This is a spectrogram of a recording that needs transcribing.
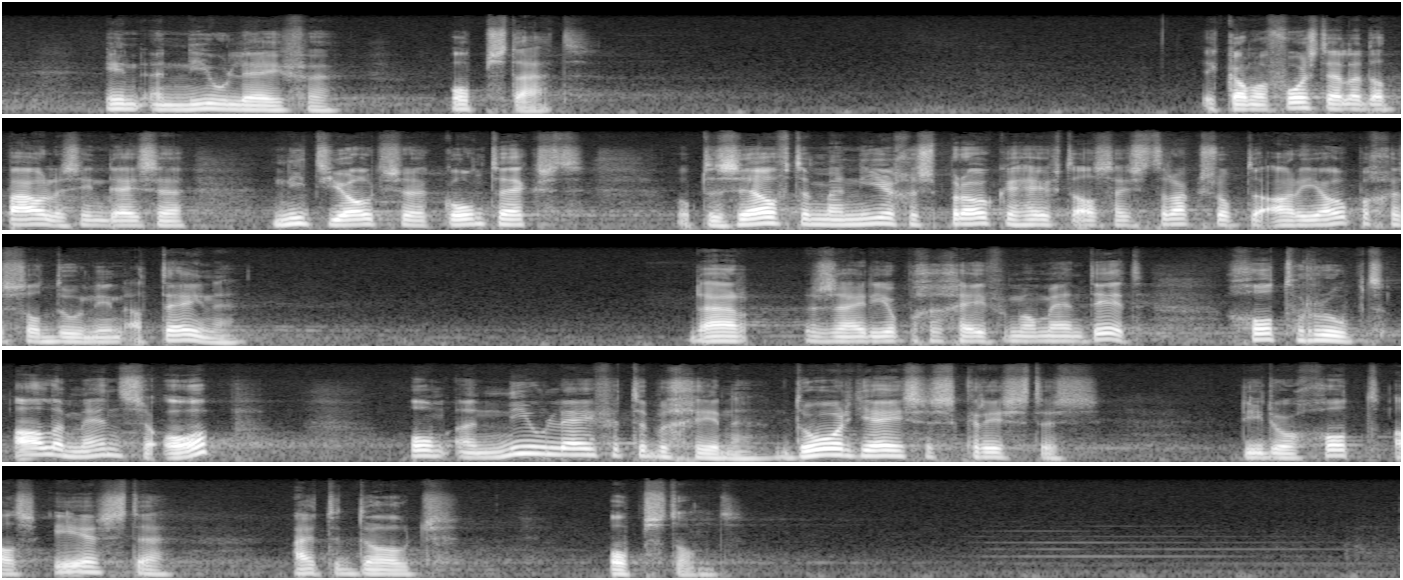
in een nieuw leven opstaat. Ik kan me voorstellen dat Paulus in deze niet-Joodse context op dezelfde manier gesproken heeft als hij straks op de Areopagus zal doen in Athene. Daar zei hij op een gegeven moment dit. God roept alle mensen op om een nieuw leven te beginnen door Jezus Christus, die door God als eerste uit de dood opstond.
